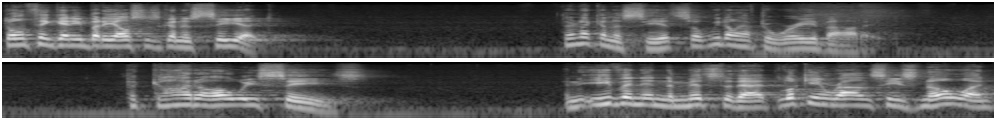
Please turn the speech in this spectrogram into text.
don't think anybody else is going to see it. They're not going to see it, so we don't have to worry about it. But God always sees. And even in the midst of that, looking around sees no one,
